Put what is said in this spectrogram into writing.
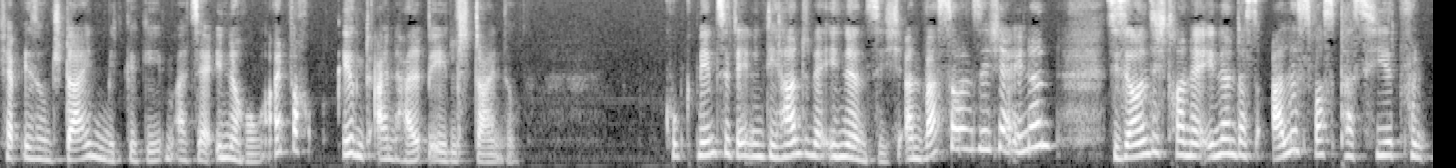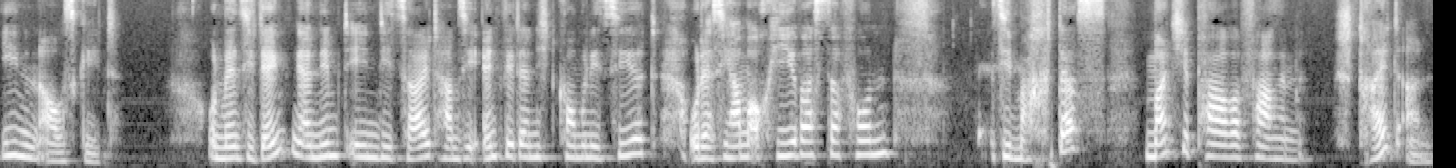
Ich habe ihr so einen Stein mitgegeben als Erinnerung. Einfach irgendein Halbedelstein. So. Guckt, nehmen Sie den in die Hand und erinnern sich. An was sollen Sie sich erinnern? Sie sollen sich daran erinnern, dass alles, was passiert, von Ihnen ausgeht. Und wenn Sie denken, er nimmt Ihnen die Zeit, haben Sie entweder nicht kommuniziert oder Sie haben auch hier was davon sie macht das. Manche Paare fangen Streit an.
